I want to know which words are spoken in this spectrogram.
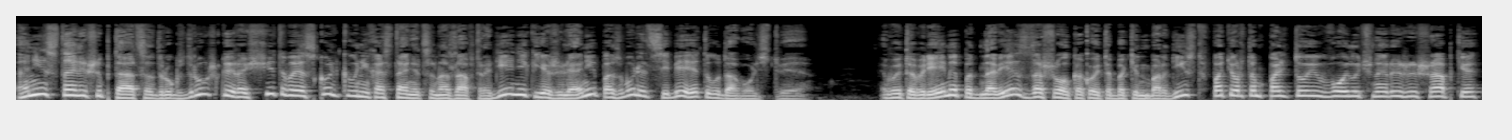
Они стали шептаться друг с дружкой, рассчитывая, сколько у них останется на завтра денег, ежели они позволят себе это удовольствие. В это время под навес зашел какой-то бакенбардист в потертом пальто и в войлочной рыжей шапке,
